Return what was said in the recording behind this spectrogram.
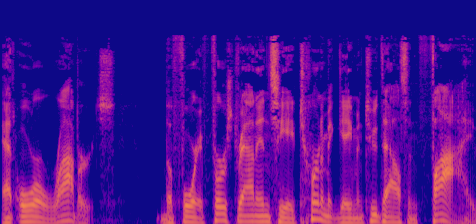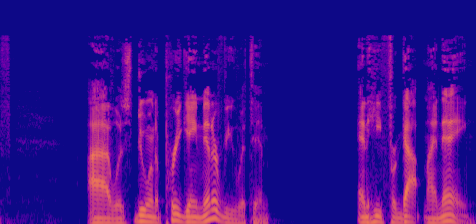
at Oral Roberts before a first round NCAA tournament game in 2005, I was doing a pregame interview with him, and he forgot my name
